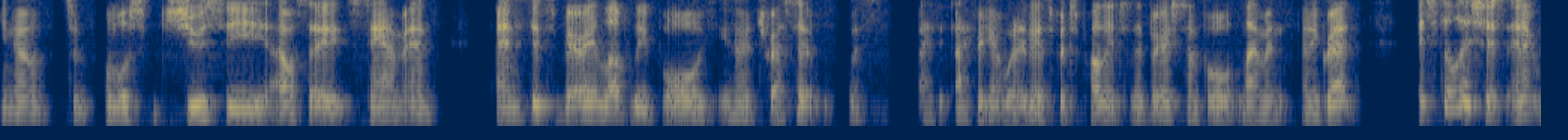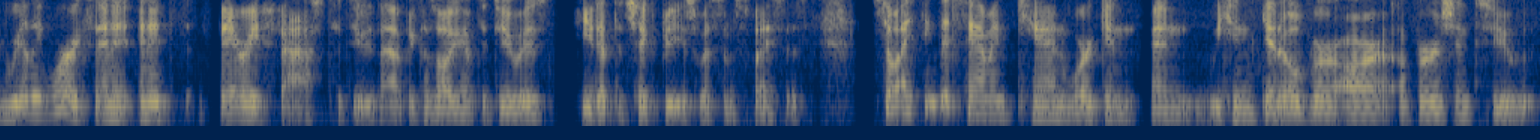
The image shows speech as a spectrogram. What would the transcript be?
you know, sort of almost juicy, I'll say, salmon. And it's this very lovely bowl. You're going dress it with, I, th- I forget what it is, but it's probably just a very simple lemon vinaigrette. It's delicious and it really works. And, it, and it's very fast to do that because all you have to do is heat up the chickpeas with some spices. So I think that salmon can work and, and we can get over our aversion to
